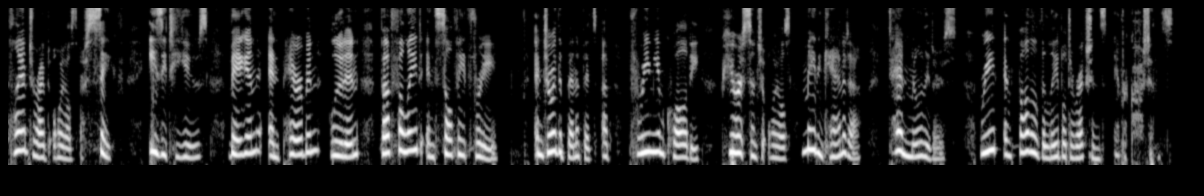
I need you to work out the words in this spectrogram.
plant derived oils are safe, easy to use, vegan and paraben, gluten, phthalate, and sulfate free. Enjoy the benefits of premium quality, pure essential oils made in Canada. 10 milliliters. Read and follow the label directions and precautions.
